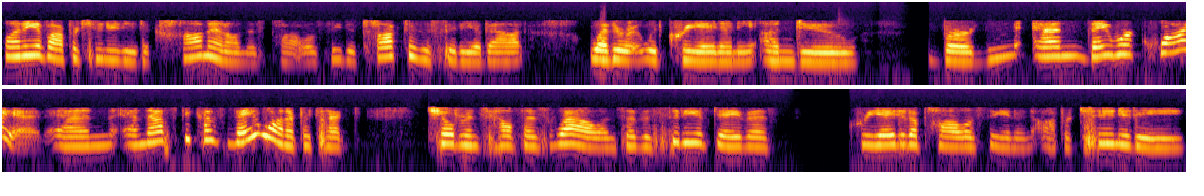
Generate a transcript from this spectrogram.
plenty of opportunity to comment on this policy, to talk to the city about whether it would create any undue burden, and they were quiet, and and that's because they want to protect children's health as well. And so the city of Davis created a policy and an opportunity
